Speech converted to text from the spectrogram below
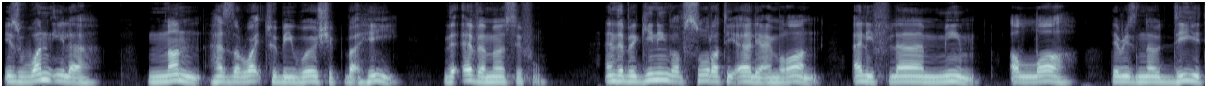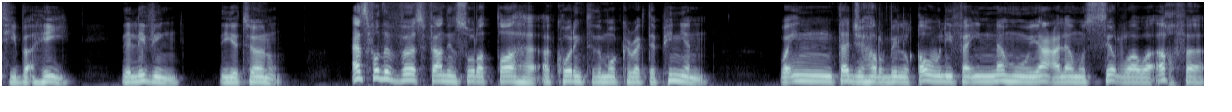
is one ilah. None has the right to be worshipped but He, the ever merciful. And the beginning of Surah Al Imran, Alif Lam Mim, Allah, there is no deity but He, the living, the eternal. As for the verse found in Surah Taha, according to the more correct opinion, وَإِن تَجْهَرْ بِالْقَوْلِ فَإِنَّهُ يَعْلَمُ السِّرَّ وَأَخْفَى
